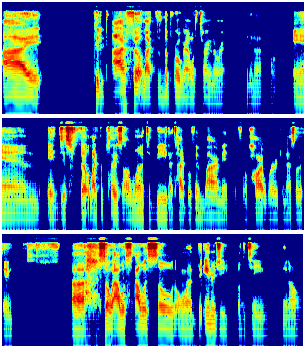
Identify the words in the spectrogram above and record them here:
I could I felt like the, the program was turning around, you know, and it just felt like the place I wanted to be, that type of environment of hard work and that sort of thing. Uh, so I was I was sold on the energy of the team, you know,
